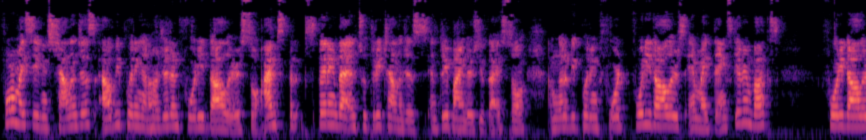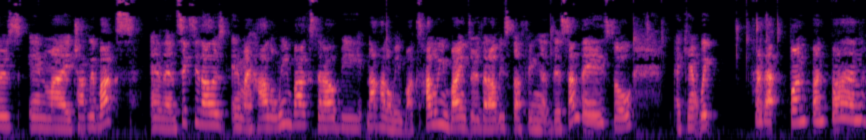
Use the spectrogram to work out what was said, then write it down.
For my savings challenges, I'll be putting in $140. So I'm sp splitting that into three challenges and three binders, you guys. So I'm going to be putting $40 in my Thanksgiving box, $40 in my chocolate box, and then $60 in my Halloween box that I'll be, not Halloween box, Halloween binder that I'll be stuffing this Sunday. So I can't wait for that fun, fun, fun.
